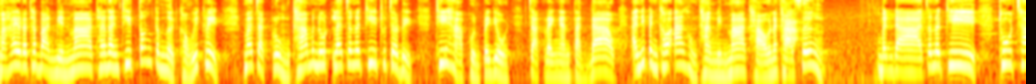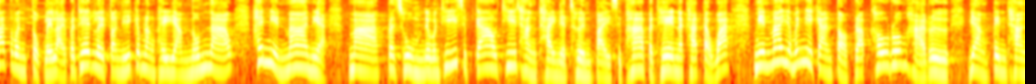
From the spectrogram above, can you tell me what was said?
มาให้รัฐบาลเมียนมาทั้งทั้งๆที่ต้นกำเนิดของวิกฤต มาจากกลุ่มค้ามนุษย์และเจ้าหน้าที่ทุจริต ที่หาผลประโยชน์จากแรงงานต่างด้าว อันนี้เป็นข้ออ้างของทางเมียนมาเขานะคะค่ะซึ่ง บรรดาเจ้าหน้าที่ทูตชาติตะวันตกหลาย ๆ ประเทศเลยตอนนี้กำลังพยายามโน้มน้าว ให้เมียนมาเนี่ยมาประชุมในวันที่ 29 ที่ทางไทยเนี่ยเชิญไป 15 ประเทศนะคะ แต่ว่าเมียนมายังไม่มีการตอบรับเข้าร่วมหารืออย่างเป็นทาง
